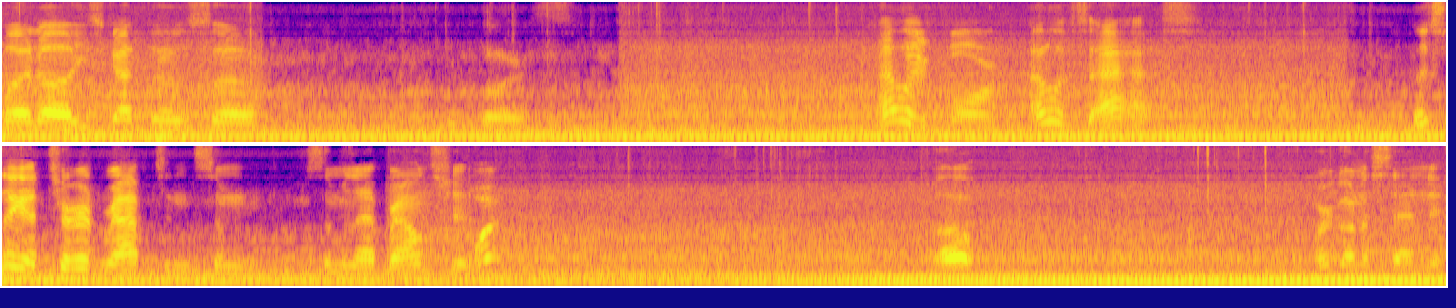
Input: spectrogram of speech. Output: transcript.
But uh, he's got those uh, bars. That, look, bar. that looks ass. Looks like a turd wrapped in some some of that brown shit. What? Well, we're gonna send it.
